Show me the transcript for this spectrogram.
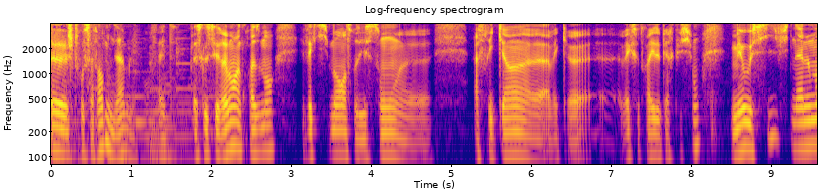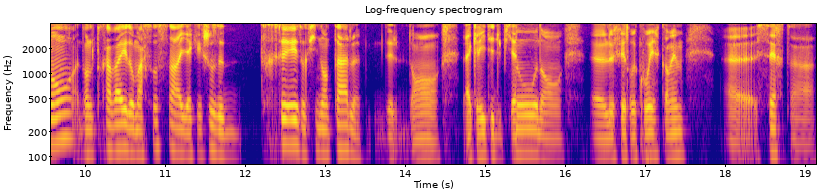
Euh, Je trouve ça formidable, en fait. Parce que c'est vraiment un croisement, effectivement, entre des sons euh, africains euh, avec, avec ce travail de percussion, mais aussi, finalement, dans le travail d'Omar Sosa, il y a quelque chose de très occidental dans la qualité du piano, dans le fait de recourir quand même, certes, à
